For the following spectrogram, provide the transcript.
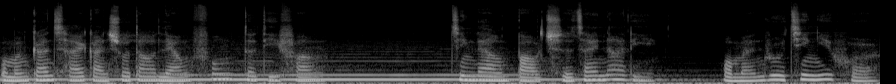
我们刚才感受到凉风的地方，尽量保持在那里。我们入静一会儿。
